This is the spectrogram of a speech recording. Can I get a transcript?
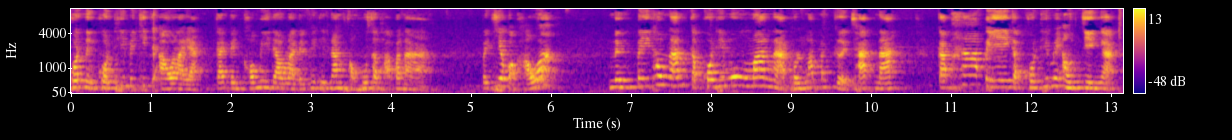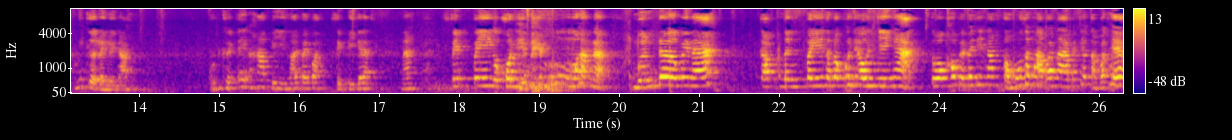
คนหนึ่งคนที่ไม่คิดจะเอาอะไรอะ่ะ กลายเป็นเขามีดาวไลน์เป็นเพชรนัมของผู้สถาปนา ไปเที่ยวกับเขาอะหนึ่งปีเท่านั้นกับคนที่มุ่งมั่นอะ ผลลัพธ์มันเกิดชัดนะ กับห้าปีกับคนที่ไม่เอาจริงอะ ไม่เกิดอะไรเลยนะ คุณเคยเอ้ยห้าปีน้อยไปป่ะสิบปีก็ได้นะสิบปีกับคนที่ไม่มุ่งมั่นอะ เหมือนเดิมเลยนะ กับหนึ่งปีสำหรับคนที่เอาจริงอะ ตัวเขาเป็นไปที่นั่งสองผู้สถาปนาไปเที่ยวต่างประเทศ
